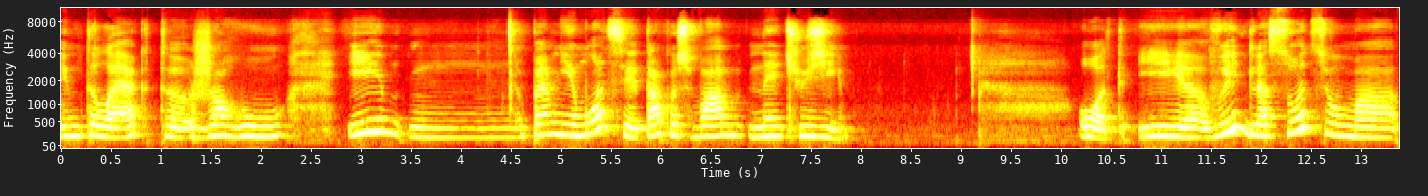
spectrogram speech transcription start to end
інтелект, жагу. І певні емоції також вам не чужі. От, І ви для соціума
